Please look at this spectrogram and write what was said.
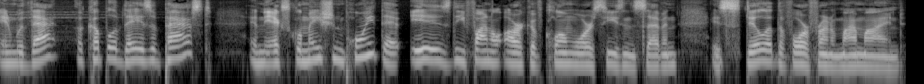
And with that, a couple of days have passed, and the exclamation point that is the final arc of Clone Wars Season 7 is still at the forefront of my mind.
